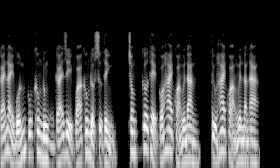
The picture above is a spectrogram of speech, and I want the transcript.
cái này vốn cũng không đúng, cái gì quá không được sự tình, trong cơ thể có hai khỏa nguyên đan tự hai khỏa nguyên đan a.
